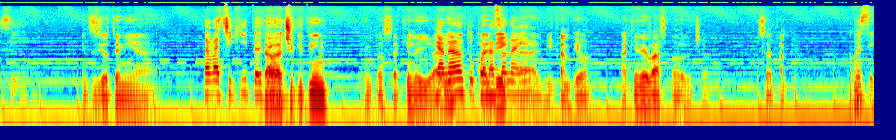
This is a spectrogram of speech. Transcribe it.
Sí, Entonces yo tenía estaba chiquito. Estaba chiquitín. Entonces, ¿a quién le iba? Ganaron ahí? tu Al corazón bi- ahí. Al bicampeón. ¿A quién le vas cuando eres chavo? Pues al campeón. Pues sí.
